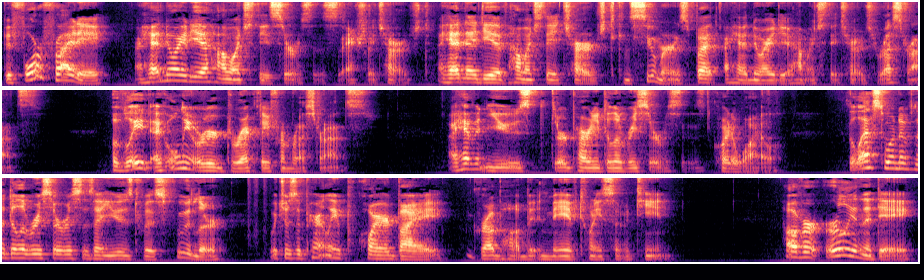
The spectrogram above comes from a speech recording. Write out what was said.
Before Friday, I had no idea how much these services actually charged. I had an idea of how much they charged consumers, but I had no idea how much they charged restaurants. Of late, I've only ordered directly from restaurants. I haven't used third party delivery services quite a while. The last one of the delivery services I used was Foodler, which was apparently acquired by Grubhub in May of 2017. However, early in the day,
